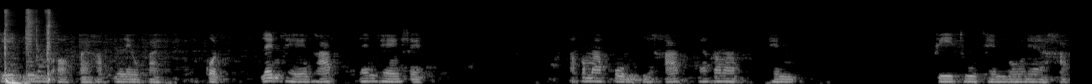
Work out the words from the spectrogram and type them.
เมื่อกี้ลืมออกไปครับเร็วไป กดเล่นเพลงครับ เล่นเพลงเสร็จ แล้วก็มาปุ่มนี้ครับ แล้วก็มาเทม free to tempo เนี่ยครับ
